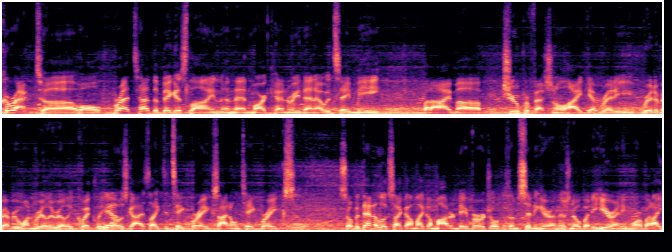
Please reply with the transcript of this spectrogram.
Correct. Uh, well, Bret's had the biggest line, and then Mark Henry. Then I would say me, but I'm a true professional. I get ready rid of everyone really, really quickly. Yeah. Those guys like to take breaks. I don't take breaks. So, but then it looks like I'm like a modern day Virgil because I'm sitting here and there's nobody here anymore. But I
